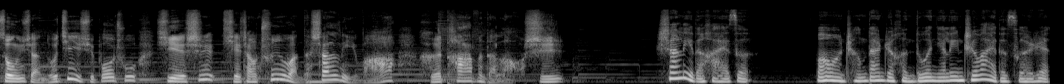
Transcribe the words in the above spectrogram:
宋宇选读继续播出，写诗写上春晚的山里娃和他们的老师。山里的孩子，往往承担着很多年龄之外的责任，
